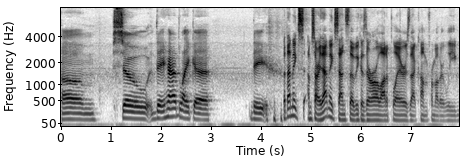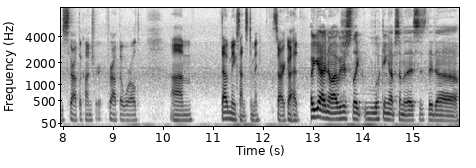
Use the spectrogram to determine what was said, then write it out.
Um, so they had like a they But that makes I'm sorry, that makes sense though because there are a lot of players that come from other leagues throughout the country, throughout the world. Um, that would make sense to me. Sorry, go ahead. Oh yeah, no, I was just like looking up some of this. Is that uh?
